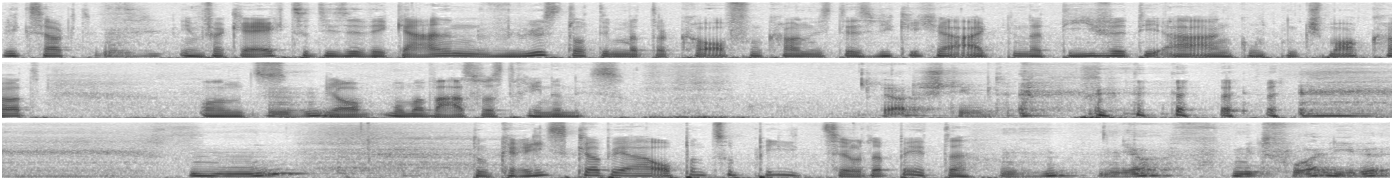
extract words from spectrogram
wie gesagt, mhm. im Vergleich zu diesen veganen Würstel, die man da kaufen kann, ist das wirklich eine Alternative, die auch einen guten Geschmack hat und mhm. ja, wo man weiß, was drinnen ist. Ja, das stimmt. mhm. Du grillst, glaube ich, auch ab und zu Pilze, oder Peter? Mhm. Ja, mit Vorliebe.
